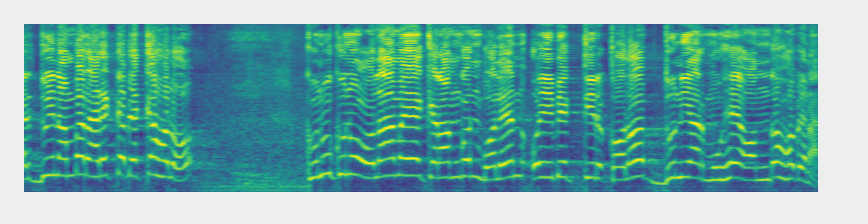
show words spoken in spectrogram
এর দুই নাম্বার আরেকটা ব্যাখ্যা হলো, কোনো কোনো ওলামায়ে কেরামগণ বলেন, ওই ব্যক্তির কলব দুনিয়ার মুহে অন্ধ হবে না।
